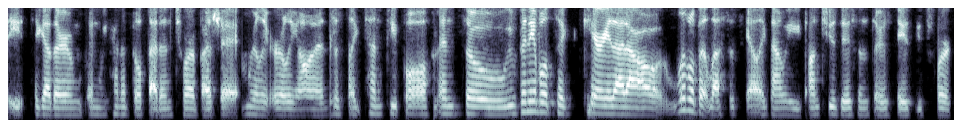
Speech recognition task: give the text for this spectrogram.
ate together and, and we kind of built that into our budget really early on, just like 10 people. And so we've been able to carry that out a little bit less to scale. Like now we on Tuesdays and Thursdays East Fork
